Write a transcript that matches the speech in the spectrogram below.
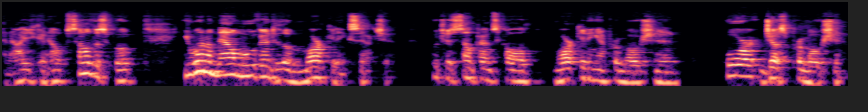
and how you can help sell this book, you want to now move into the marketing section, which is sometimes called marketing and promotion or just promotion.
